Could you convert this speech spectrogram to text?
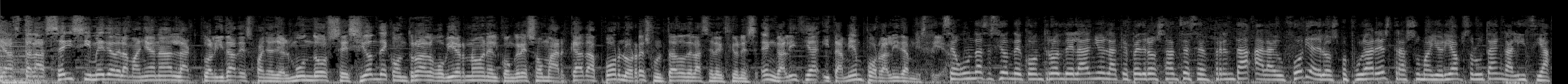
Y hasta las seis y media de la mañana, la actualidad de España y el mundo, sesión de control al gobierno en el Congreso marcada por los resultados de las elecciones en Galicia y también por la ley de amnistía. Segunda sesión de control del año en la que Pedro Sánchez se enfrenta a la euforia de los populares tras su mayoría absoluta en Galicia.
